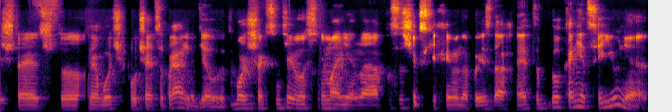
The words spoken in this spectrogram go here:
считает, что рабочие, получается, правильно делают. Больше акцентировалось внимание на пассажирских именно поездах. Это был конец июня,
